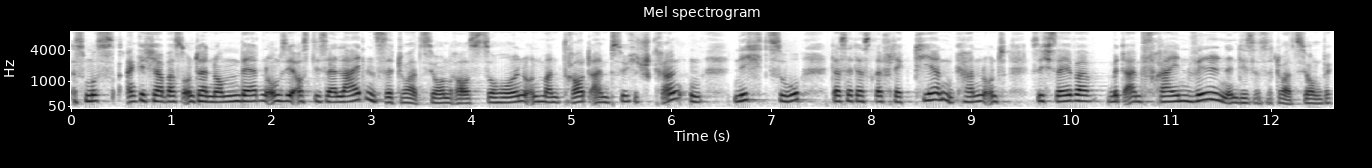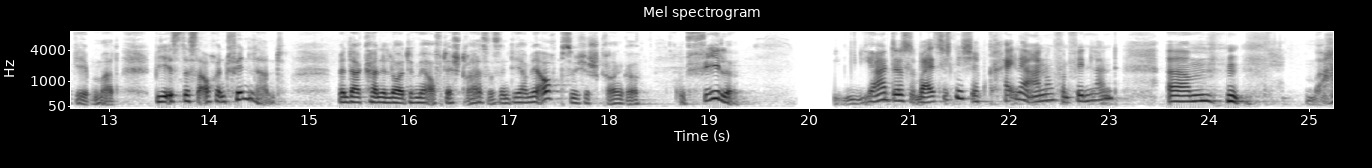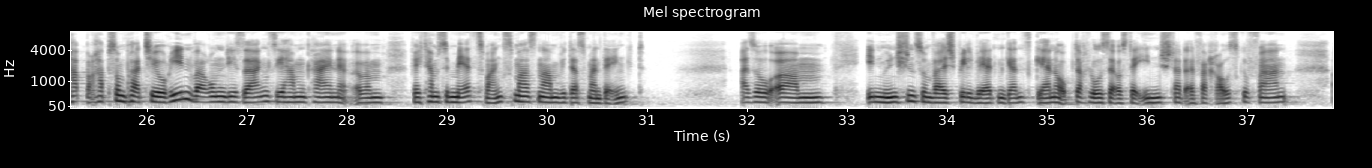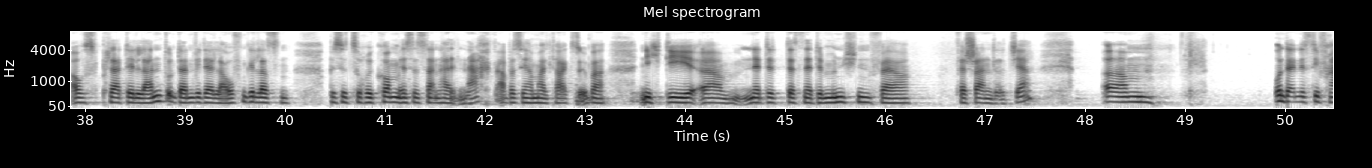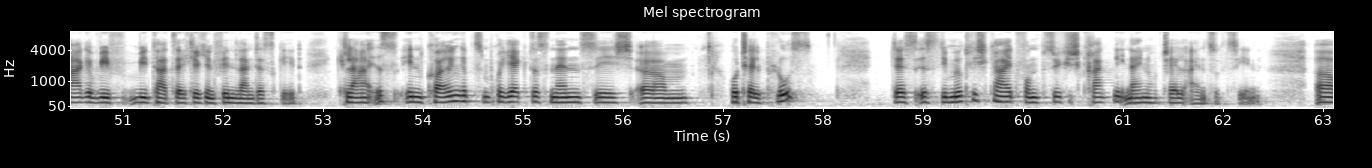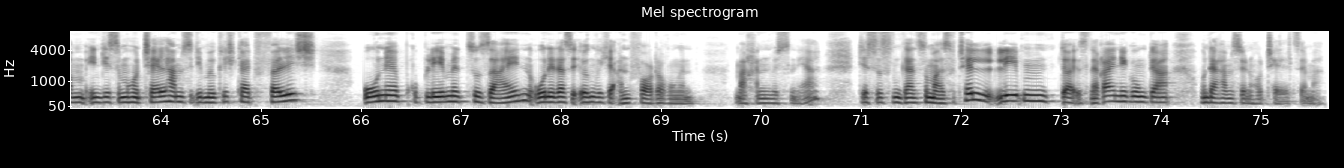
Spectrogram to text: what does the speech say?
es muss eigentlich ja was unternommen werden, um sie aus dieser Leidenssituation rauszuholen. Und man traut einem psychisch Kranken nicht zu, dass er das reflektieren kann und sich selber mit einem freien Willen in diese Situation begeben hat. Wie ist das auch in Finnland, wenn da keine Leute mehr auf der Straße sind? Die haben ja auch psychisch Kranke und viele. Ja, das weiß ich nicht. Ich habe keine Ahnung von Finnland. Ähm, habe hab so ein paar Theorien, warum die sagen, sie haben keine, ähm, vielleicht haben sie mehr Zwangsmaßnahmen, wie das man denkt. Also ähm, in München zum Beispiel werden ganz gerne Obdachlose aus der Innenstadt einfach rausgefahren aufs platte Land und dann wieder laufen gelassen. Bis sie zurückkommen, ist es dann halt Nacht, aber sie haben halt tagsüber nicht die ähm, nette, das nette München ver, verschandelt, ja. Ähm, und dann ist die Frage, wie, wie tatsächlich in Finnland das geht. Klar ist, in Köln gibt es ein Projekt, das nennt sich ähm, Hotel Plus. Das ist die Möglichkeit, von psychisch Kranken in ein Hotel einzuziehen. Ähm, in diesem Hotel haben sie die Möglichkeit, völlig ohne Probleme zu sein, ohne dass sie irgendwelche Anforderungen machen müssen. Ja, das ist ein ganz normales Hotelleben. Da ist eine Reinigung da und da haben sie ein Hotelzimmer.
